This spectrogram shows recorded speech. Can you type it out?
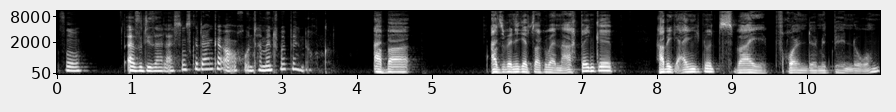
So. Also dieser Leistungsgedanke auch unter Menschen mit Behinderung. Aber, also wenn ich jetzt darüber nachdenke, habe ich eigentlich nur zwei Freunde mit Behinderung,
